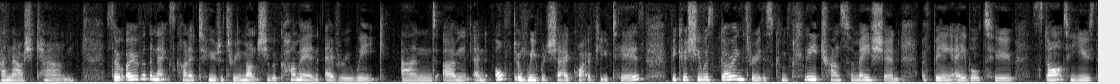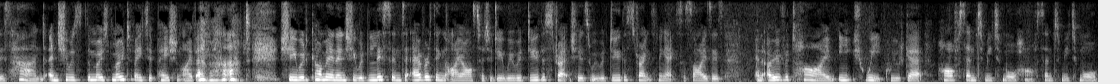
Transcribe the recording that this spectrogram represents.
and now she can. So, over the next kind of two to three months, she would come in every week and um, and often we would share quite a few tears because she was going through this complete transformation of being able to start to use this hand and she was the most motivated patient I've ever had. She would come in and she would listen to everything that I asked her to do. We would do the stretches we would do the strengthening exercises and over time each week we would get half centimeter more half centimeter more.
